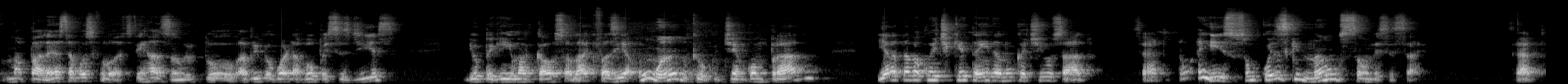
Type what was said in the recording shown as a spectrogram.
numa palestra, a moça falou: Você tem razão, eu tô, abri meu guarda-roupa esses dias e eu peguei uma calça lá que fazia um ano que eu tinha comprado e ela estava com etiqueta ainda, nunca tinha usado. Certo? Então é isso, são coisas que não são necessárias. Certo?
